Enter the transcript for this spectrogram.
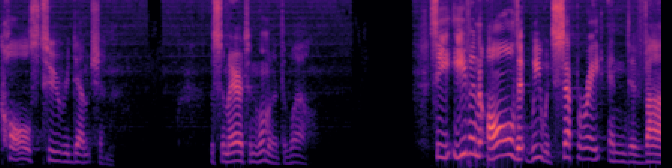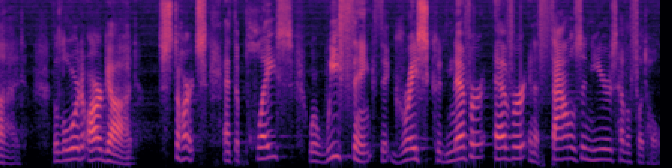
calls to redemption? The Samaritan woman at the well. See, even all that we would separate and divide, the Lord our God starts at the place where we think that grace could never, ever in a thousand years have a foothold.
